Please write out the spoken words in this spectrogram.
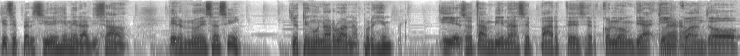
que se percibe generalizado, pero no es así. Yo tengo una ruana, por ejemplo, y eso también hace parte de ser Colombia y cuando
